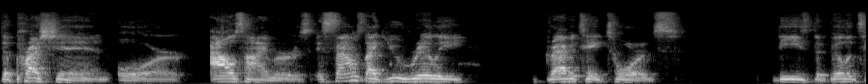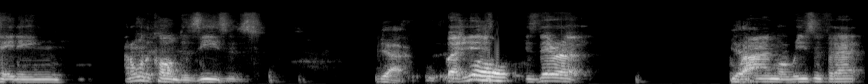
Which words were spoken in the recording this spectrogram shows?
depression or Alzheimer's. It sounds like you really gravitate towards these debilitating, I don't want to call them diseases. Yeah. But well, is, is there a yeah. rhyme or reason for that?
